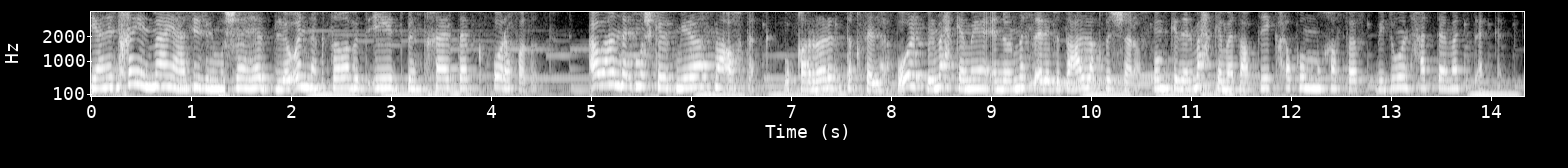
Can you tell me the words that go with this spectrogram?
يعني تخيل معي عزيزي المشاهد لو أنك طلبت إيد بنت خالتك ورفضت. أو عندك مشكلة ميراث مع أختك وقررت تقتلها وقلت بالمحكمة إنه المسألة تتعلق بالشرف. ممكن المحكمة تعطيك حكم مخفف بدون حتى ما تتأكد.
